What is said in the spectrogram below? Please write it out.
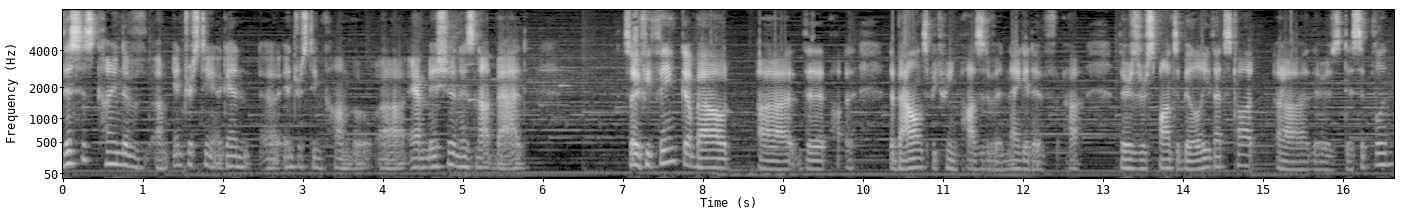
This is kind of um, interesting, again, uh, interesting combo. Uh, ambition is not bad. So if you think about uh, the the balance between positive and negative, uh, there's responsibility that's taught, uh, there's discipline,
